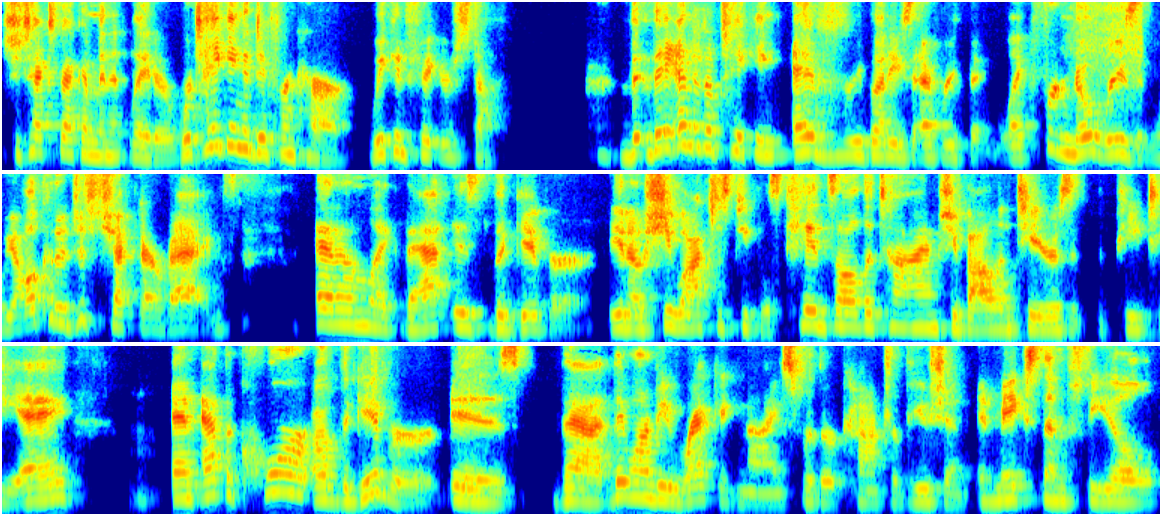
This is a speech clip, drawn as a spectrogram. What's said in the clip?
She texts back a minute later. We're taking a different car. We can fit your stuff they ended up taking everybody's everything, like for no reason. We all could have just checked our bags. And I'm like, that is the giver. You know, she watches people's kids all the time. She volunteers at the PTA. And at the core of the giver is that they want to be recognized for their contribution. It makes them feel,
